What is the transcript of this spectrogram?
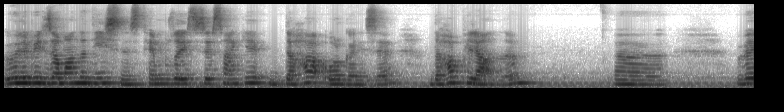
öyle bir zamanda değilsiniz. Temmuz ayı size sanki daha organize, daha planlı e, ve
